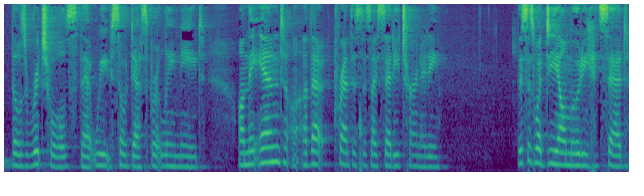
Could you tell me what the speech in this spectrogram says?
those rituals that we so desperately need. On the end of that parenthesis, I said eternity. This is what D.L. Moody had said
